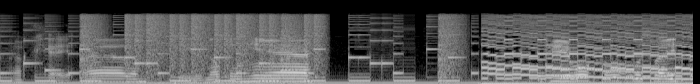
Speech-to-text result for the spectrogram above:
Okay, uh, let's see, nothing here. Okay,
